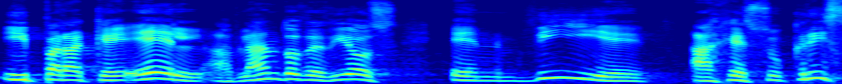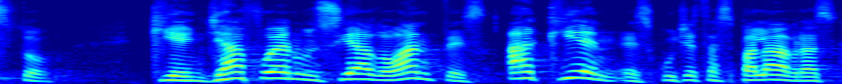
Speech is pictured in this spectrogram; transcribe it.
y para que Él, hablando de Dios, envíe a Jesucristo, quien ya fue anunciado antes, a quien, escucha estas palabras,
